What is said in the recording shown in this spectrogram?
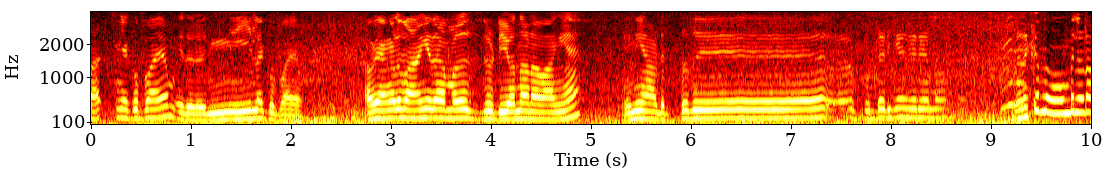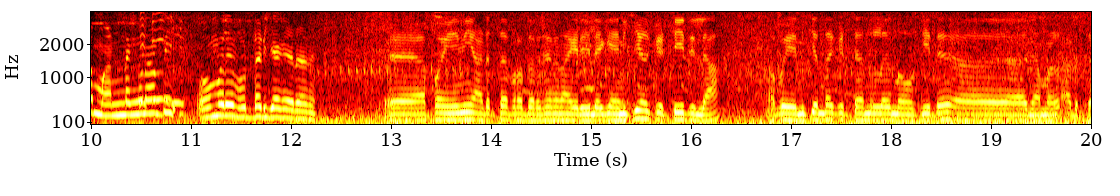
പഞ്ഞ കുപ്പായം ഇതൊരു നീല കുപ്പായം. അപ്പോൾ ഞങ്ങൾ വാങ്ങിയത് നമ്മൾ സ്റ്റുഡിയോ എന്നാണ് വാങ്ങിയത് ഇനി അടുത്തത് ഫുഡ് അടിക്കാൻ കയറിയല്ലോ നിനക്ക് നോമ്പിലടാ മണ്ണങ്ങണാപ്പി ഓമ്പറി ഫുഡ് അടിക്കാൻ കയറാണ് അപ്പോൾ ഇനി അടുത്ത പ്രദർശന നഗരിയിലേക്ക് എനിക്ക് കിട്ടിയിട്ടില്ല. അപ്പോൾ എനിക്ക് എന്താ കിട്ടുക എന്നുള്ളത് നോക്കിയിട്ട് നമ്മൾ അടുത്ത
